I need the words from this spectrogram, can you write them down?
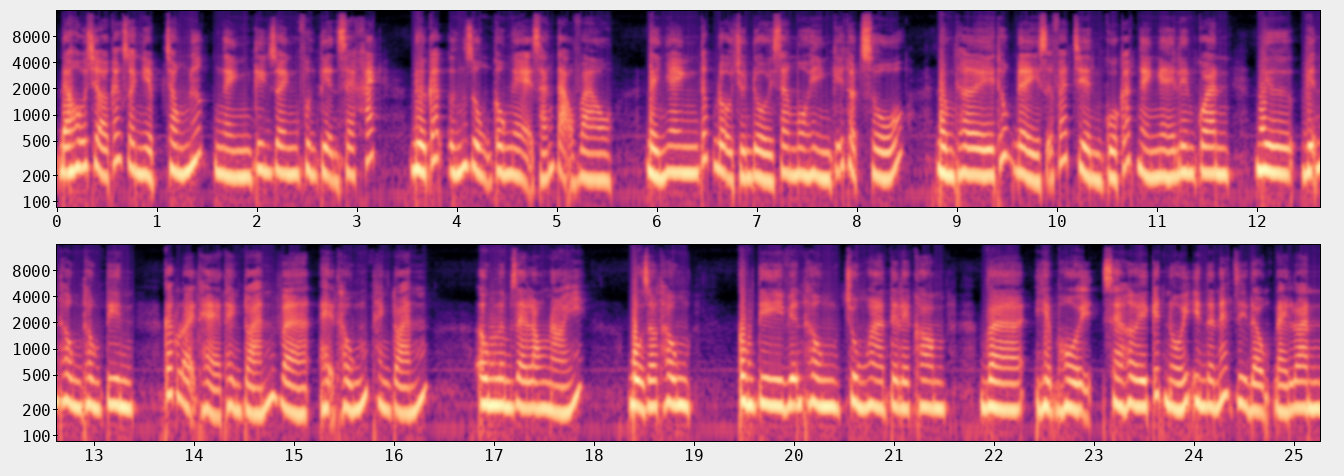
đã hỗ trợ các doanh nghiệp trong nước ngành kinh doanh phương tiện xe khách đưa các ứng dụng công nghệ sáng tạo vào – đẩy nhanh tốc độ chuyển đổi sang mô hình kỹ thuật số, đồng thời thúc đẩy sự phát triển của các ngành nghề liên quan như viễn thông thông tin, các loại thẻ thanh toán và hệ thống thanh toán. Ông Lâm Gia Long nói, Bộ Giao thông, Công ty Viễn thông Trung Hoa Telecom và Hiệp hội Xe hơi kết nối Internet di động Đài Loan,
